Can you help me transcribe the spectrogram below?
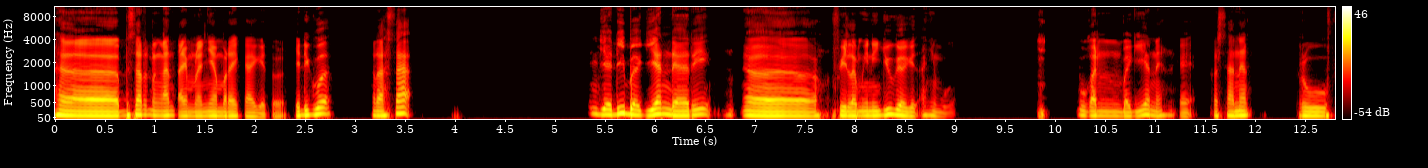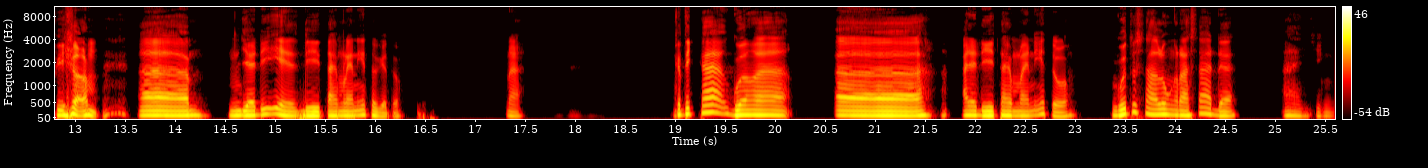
uh, besar dengan timelinenya mereka gitu. Jadi gue ngerasa jadi bagian dari uh, film ini juga gitu. Anjing bu bukan bagian ya kayak kesannya kru film. Uh, menjadi ya di timeline itu gitu. Nah ketika gue uh, ada di timeline itu gue tuh selalu ngerasa ada anjing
